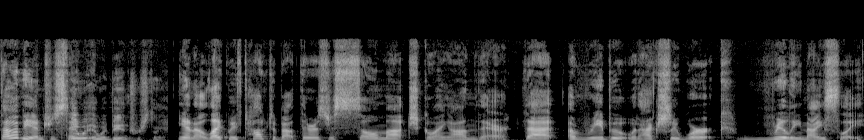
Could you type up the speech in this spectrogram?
That would be It, interesting. w- it would be interesting. you know, like we've talked about, there is just so much going on there that a reboot would actually work really nicely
